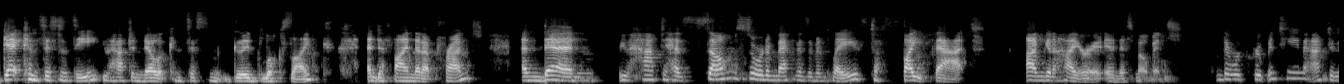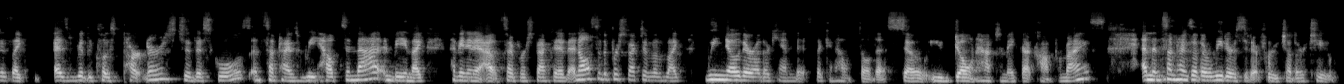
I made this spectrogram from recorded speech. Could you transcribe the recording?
get consistency, you have to know what consistent good looks like and define that up front. And then you have to have some sort of mechanism in place to fight that. I'm going to hire it in this moment. The recruitment team acted as like as really close partners to the schools, and sometimes we helped in that and being like having an outside perspective, and also the perspective of like we know there are other candidates that can help fill this, so you don't have to make that compromise. And then sometimes other leaders did it for each other too,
